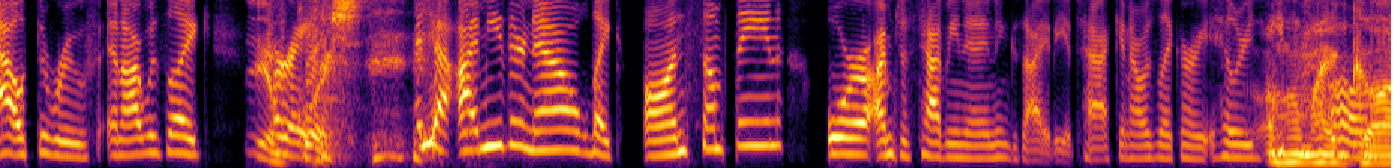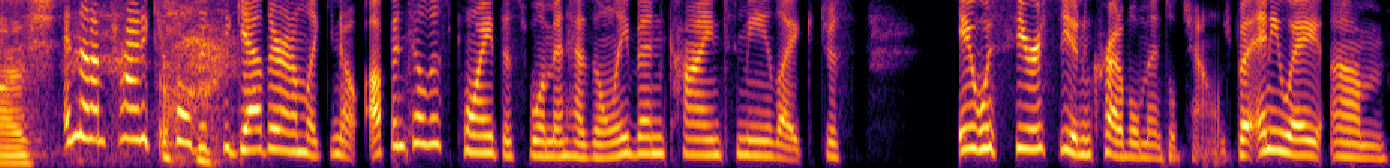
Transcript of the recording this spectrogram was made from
out the roof. And I was like, of all right. course. Yeah, I'm either now like on something or I'm just having an anxiety attack. And I was like, all right, Hilary, deep. Oh my oh. gosh. And then I'm trying to hold it together. And I'm like, you know, up until this point, this woman has only been kind to me. Like, just, it was seriously an incredible mental challenge. But anyway, um,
